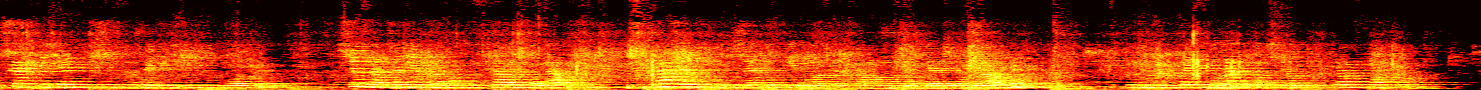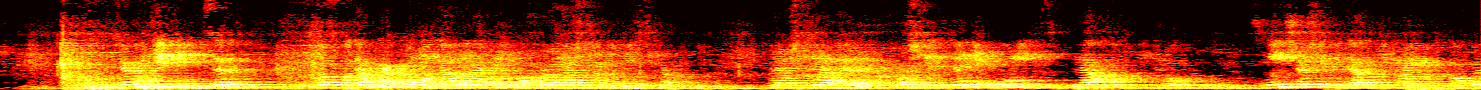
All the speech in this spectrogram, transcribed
3360 zł z przeznaczeniem na pozostałe podatki na rzecz budżetów jednostek samorządu terytorialnych, od środków transportowych. Dział 900 Gospodarka komunalna i ochrona środowiska. W rozdziale Oświetlenie ulic, placów i dróg zmniejsza się wydatki majątkowe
